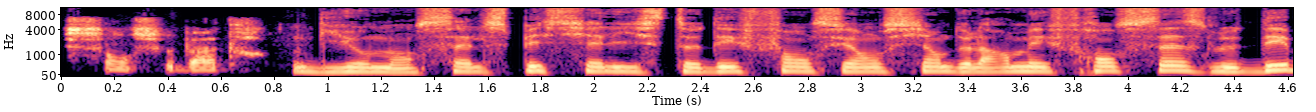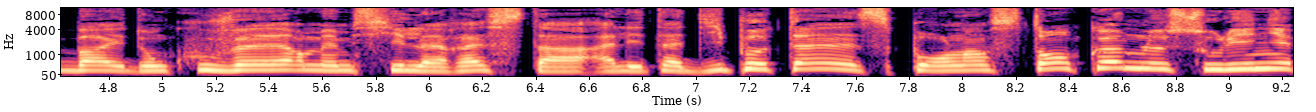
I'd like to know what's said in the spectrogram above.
sans se battre? Guillaume Ancel, spécialiste défense et ancien de l'armée française, le débat est donc ouvert, même s'il reste à, l'état d'hypothèse pour l'instant, comme le souligne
